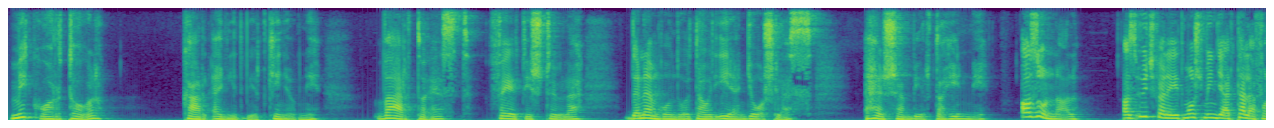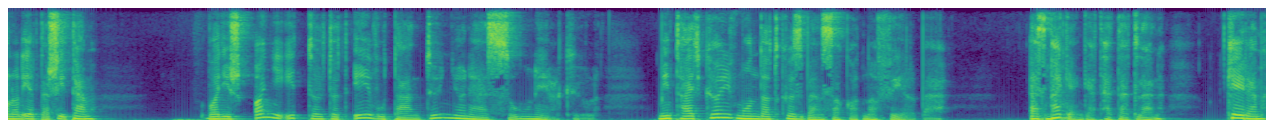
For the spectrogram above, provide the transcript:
Mikortól? Karl ennyit bírt kinyögni. Várta ezt, félt is tőle, de nem gondolta, hogy ilyen gyors lesz. El sem bírta hinni. Azonnal! Az ügyfelét most mindjárt telefonon értesítem. Vagyis annyi itt töltött év után tűnjön el szó nélkül, mintha egy könyvmondat közben szakadna félbe. Ez megengedhetetlen. Kérem,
